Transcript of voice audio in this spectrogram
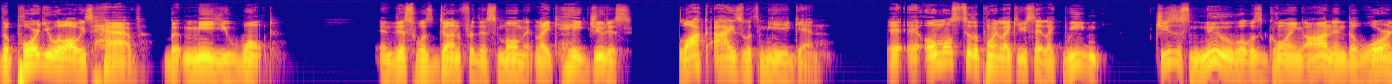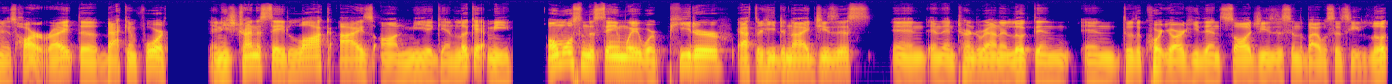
the poor you will always have, but me you won't. And this was done for this moment. Like, hey, Judas, lock eyes with me again. It, it- almost to the point, like you said, like we, Jesus knew what was going on in the war in his heart, right? The back and forth. And he's trying to say, lock eyes on me again. Look at me almost in the same way where Peter, after he denied Jesus and, and then turned around and looked and, and through the courtyard, he then saw Jesus. And the Bible says he looked.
